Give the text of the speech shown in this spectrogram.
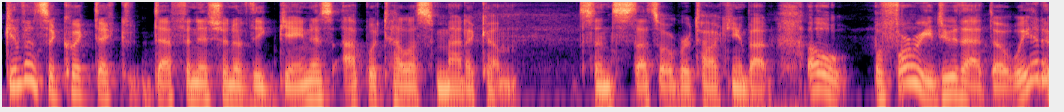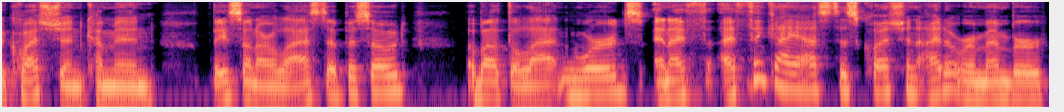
give us a quick de- definition of the genus Apotelesmaticum, since that's what we're talking about. Oh, before we do that, though, we had a question come in based on our last episode about the Latin words, and I th- I think I asked this question. I don't remember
